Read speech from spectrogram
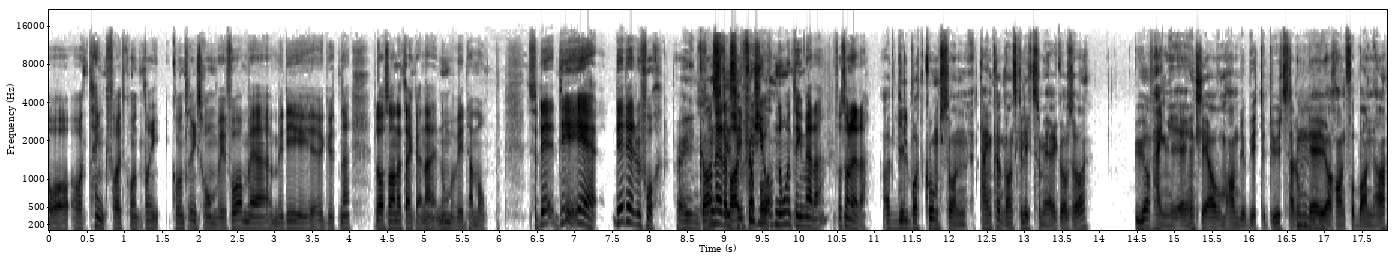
og, og tenk for et kontring, kontringsrom vi får med, med de guttene. Lars Arne tenker nei, nå må vi demme opp. Så det, det, er, det er det du får. Sånn er det bare. Du får ikke gjort noen ting med det, for sånn er det. at Gilbert Komsson tenker ganske likt som Erik også. Uavhengig egentlig av om han blir byttet ut, selv om det gjør han forbanna.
